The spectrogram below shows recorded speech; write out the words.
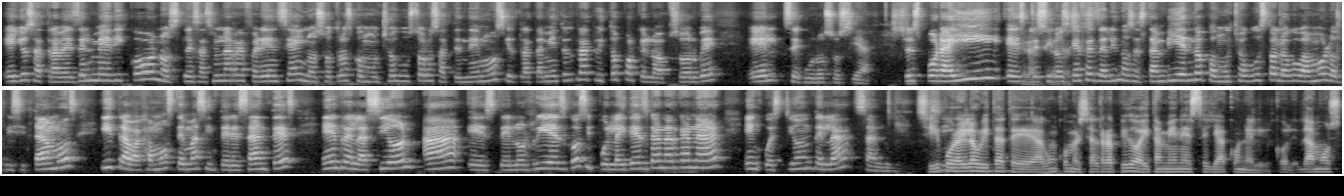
ellos a través del médico nos les hace una referencia y nosotros con mucho gusto los atendemos y el tratamiento es gratuito porque lo absorbe el seguro social. Entonces, por ahí, este, si los jefes del INS nos están viendo, con mucho gusto, luego vamos, los visitamos y trabajamos temas interesantes en relación a este, los riesgos y pues la idea es ganar, ganar en cuestión de la salud. Sí, por ahí, Laurita, te hago un comercial rápido, ahí también este ya con el, damos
